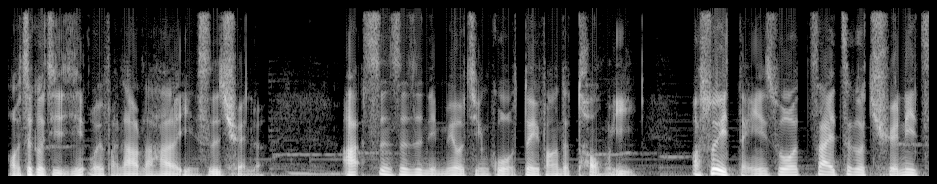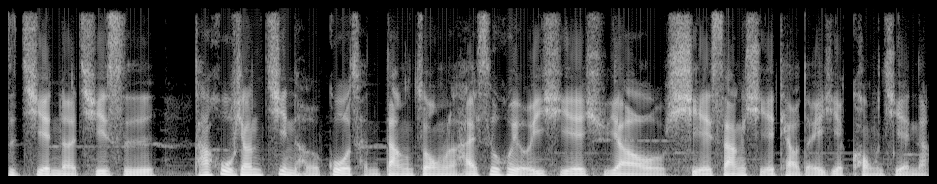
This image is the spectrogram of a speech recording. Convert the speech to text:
哦，这个就已经违反到他的隐私权了啊。甚甚至你没有经过对方的同意啊，所以等于说在这个权利之间呢，其实它互相竞合过程当中呢，还是会有一些需要协商协调的一些空间呐。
